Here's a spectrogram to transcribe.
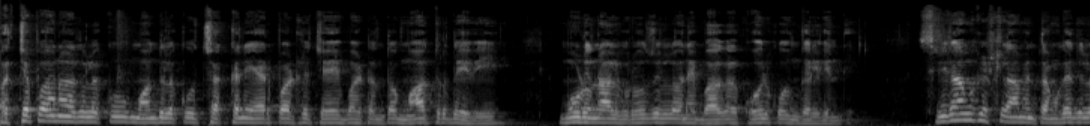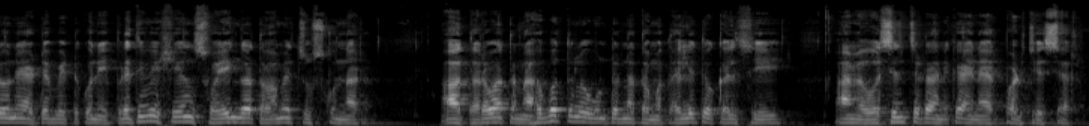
పచ్చపానాదులకు మందులకు చక్కని ఏర్పాట్లు చేయబడటంతో మాతృదేవి మూడు నాలుగు రోజుల్లోనే బాగా కోలుకోగలిగింది. శ్రీరామకృష్ణ ఆమెను తమ గదిలోనే అట్టబెట్టుకుని ప్రతి విషయం స్వయంగా తామే చూసుకున్నారు. ఆ తర్వాత నహబత్తులో ఉంటున్న తమ తల్లితో కలిసి ఆమె వసించడానికి ఆయన ఏర్పాటు చేశారు.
